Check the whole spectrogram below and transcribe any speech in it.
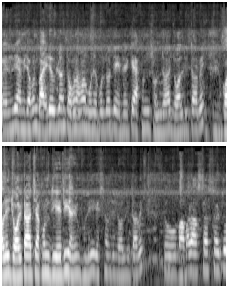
মেনলি আমি যখন বাইরে উঠলাম, তখন আমার মনে পড়ল যে এদেরকে এখন সন্ধ্যাবেলা জল দিতে হবে। কলে জলটা আছে, এখন দিয়ে দিই। আমি ভুলেই গেছিলাম যে জল দিতে হবে। তো বাবারা আস্তে আস্তে হয়তো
